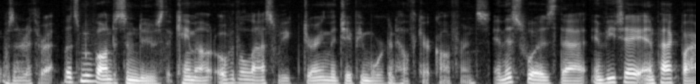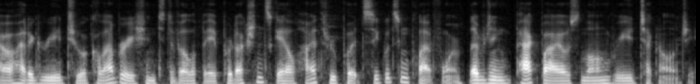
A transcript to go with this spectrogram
was under threat. Let's move on to some news that came out over the last week during the JP Morgan Healthcare Conference. And this was that Invitae and PacBio had agreed to a collaboration to develop a production scale high throughput sequencing platform leveraging PacBio's long read technology.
